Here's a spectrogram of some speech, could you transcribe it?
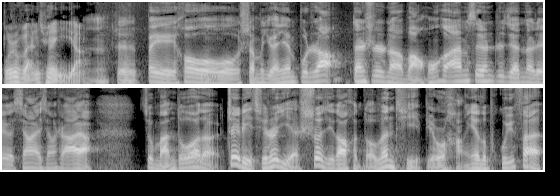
不是完全一样。嗯，这背后什么原因不知道，但是呢，网红和 MCN 之间的这个相爱相杀呀，就蛮多的。这里其实也涉及到很多问题，比如行业的不规范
